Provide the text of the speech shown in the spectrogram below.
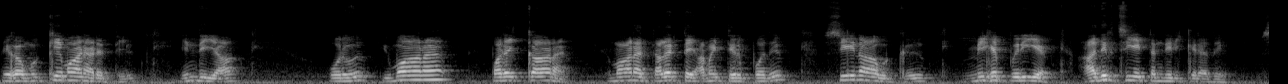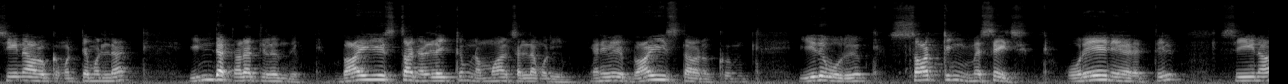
மிக முக்கியமான இடத்தில் இந்தியா ஒரு விமான படைக்கான விமான தளத்தை அமைத்திருப்பது சீனாவுக்கு மிகப்பெரிய அதிர்ச்சியை தந்திருக்கிறது. சீனாவுக்கு மட்டுமல்ல இந்த தளத்திலிருந்து பாகிஸ்தான் எல்லைக்கும் நம்மால் செல்ல முடியும். எனவே பாகிஸ்தானுக்கும் இது ஒரு ஷாக்கிங் மெசேஜ் ஒரே நேரத்தில் சீனா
